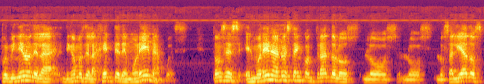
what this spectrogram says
pues vinieron de la, digamos, de la gente de Morena, pues. Entonces, el Morena no está encontrando los, los, los, los aliados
